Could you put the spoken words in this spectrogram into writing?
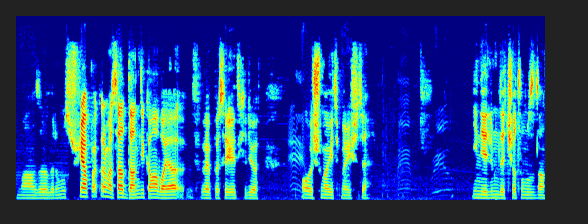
manzaralarımız. Şu yapraklar mesela dandik ama bayağı FPS'yi etkiliyor. Hoşuma gitmiyor işte. İnelim de çatımızdan.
